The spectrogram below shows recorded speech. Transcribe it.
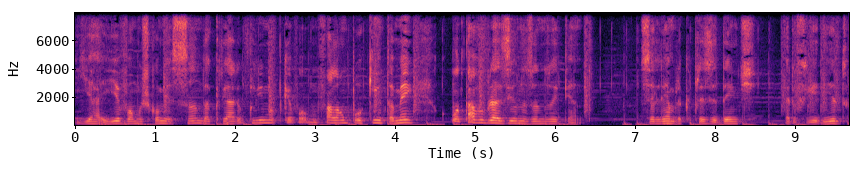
E aí vamos começando a criar o clima, porque vamos falar um pouquinho também como estava o Brasil nos anos 80. Você lembra que o presidente era o Figueiredo?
